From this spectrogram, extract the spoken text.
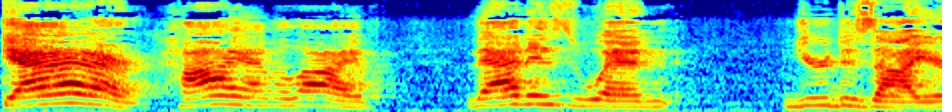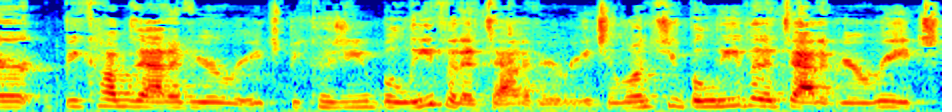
Gar, hi, I'm alive. That is when your desire becomes out of your reach because you believe that it's out of your reach. And once you believe that it's out of your reach,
